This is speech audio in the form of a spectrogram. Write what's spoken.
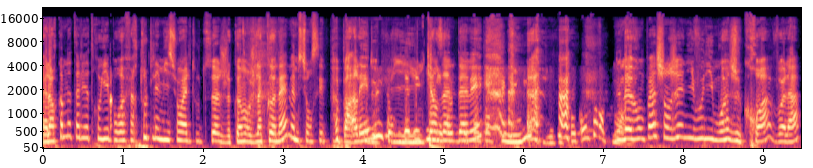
Alors comme Nathalie Trouillet pourrait faire toute l'émission elle toute seule, je, je la connais, même si on ne s'est pas parlé ah depuis une quinzaine d'années. Nous n'avons pas changé ni vous ni moi, je crois. Voilà.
